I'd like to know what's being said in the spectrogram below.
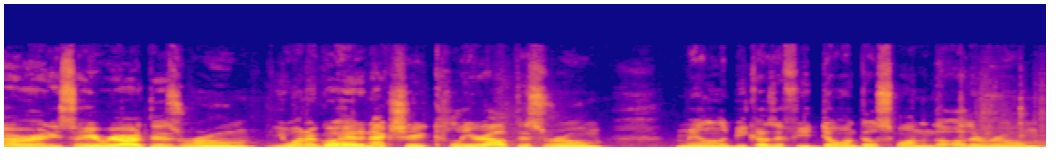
Alrighty, so here we are at this room. You want to go ahead and actually clear out this room. Mainly because if you don't, they'll spawn in the other room.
